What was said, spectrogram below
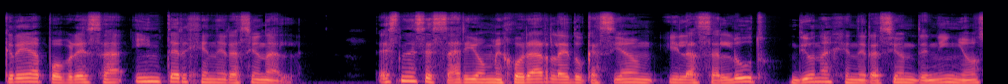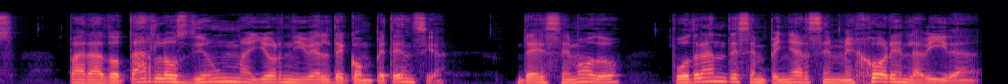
crea pobreza intergeneracional. Es necesario mejorar la educación y la salud de una generación de niños para dotarlos de un mayor nivel de competencia. De ese modo, podrán desempeñarse mejor en la vida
